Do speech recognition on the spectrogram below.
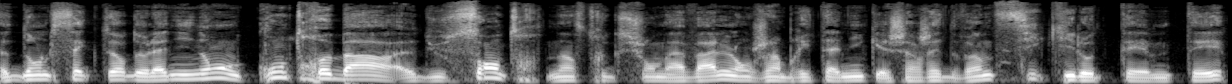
dans le secteur de l'Aninon en contrebas du centre d'instruction navale. L'engin britannique est chargé de 26 kilos de TMT.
